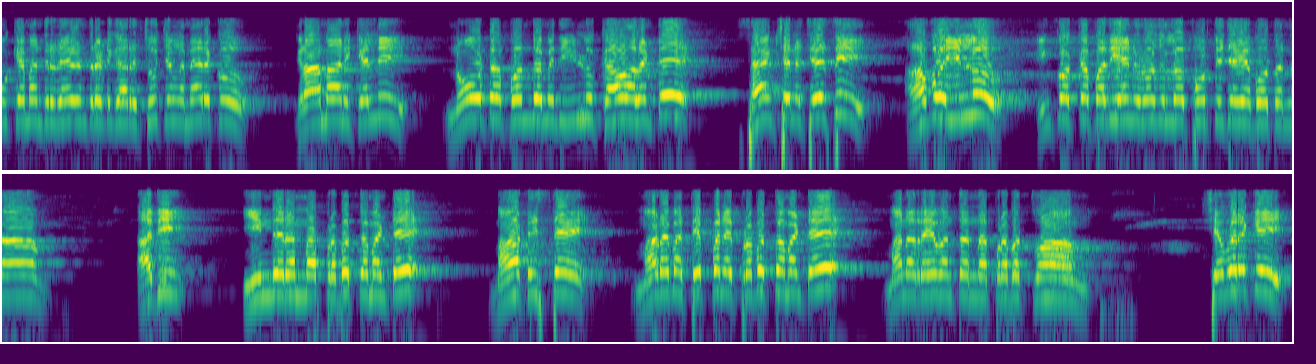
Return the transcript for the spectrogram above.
ముఖ్యమంత్రి రేవంత్ రెడ్డి గారి సూచనల మేరకు గ్రామానికి వెళ్ళి నూట పంతొమ్మిది ఇళ్ళు కావాలంటే శాంక్షన్ చేసి అవ్వ ఇల్లు ఇంకొక పదిహేను రోజుల్లో పూర్తి చేయబోతున్నాం. అది ఇందిరమ్మ ప్రభుత్వం అంటే మాటిస్తే మడమ తిప్పని ప్రభుత్వం అంటే మన రేవంత్ అన్న ప్రభుత్వం. చివరికి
